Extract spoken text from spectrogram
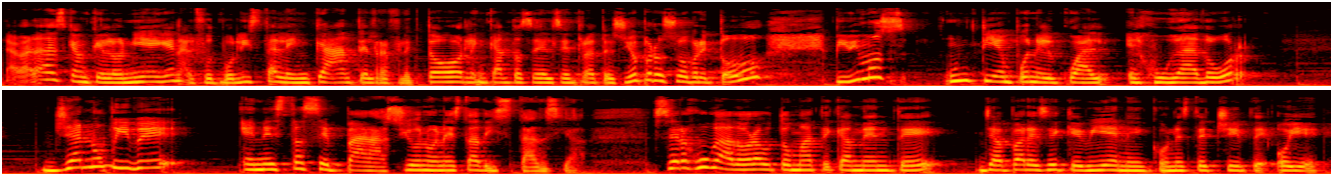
La verdad es que aunque lo nieguen, al futbolista le encanta el reflector, le encanta ser el centro de atención, pero sobre todo vivimos un tiempo en el cual el jugador ya no vive en esta separación o en esta distancia. Ser jugador automáticamente ya parece que viene con este chip de, oye,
